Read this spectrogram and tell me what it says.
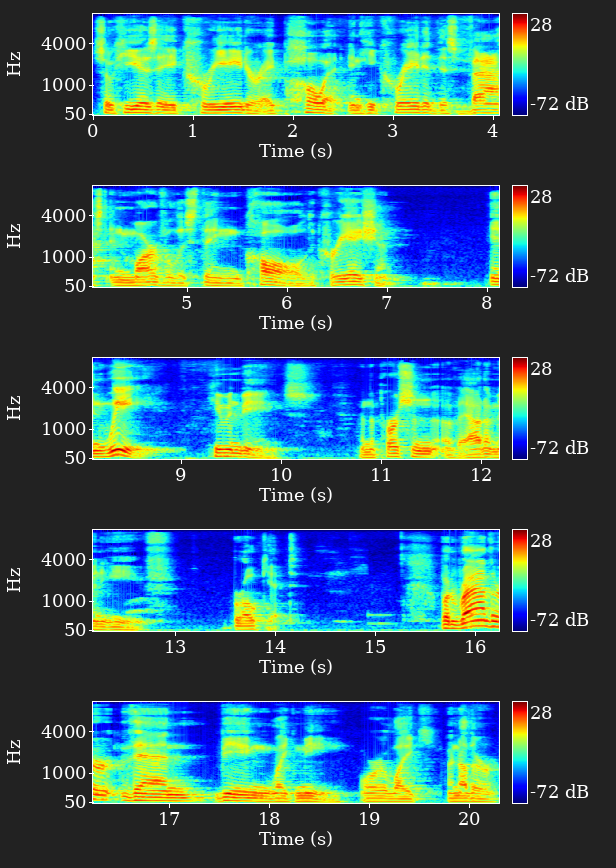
So he is a creator, a poet, and he created this vast and marvelous thing called creation. And we, human beings, and the person of Adam and Eve, broke it. But rather than being like me or like another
